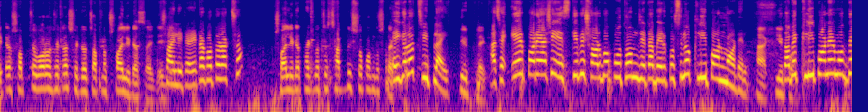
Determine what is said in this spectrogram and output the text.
এটার সবচেয়ে বড় যেটা সেটা হচ্ছে আপনার 6 লিটার সাইজ ছয় লিটার। এটা কত রাখছো? 6 লিটার থাকবে হচ্ছে 2650 টাকা। এইগুলো ট্রিপ্লাই ট্রিপল আচ্ছা এরপরে আসি এসকেবি সর্বপ্রথম যেটা বের করছিল ক্লিপ অন মডেল তবে ক্লিপ অন এর মধ্যে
